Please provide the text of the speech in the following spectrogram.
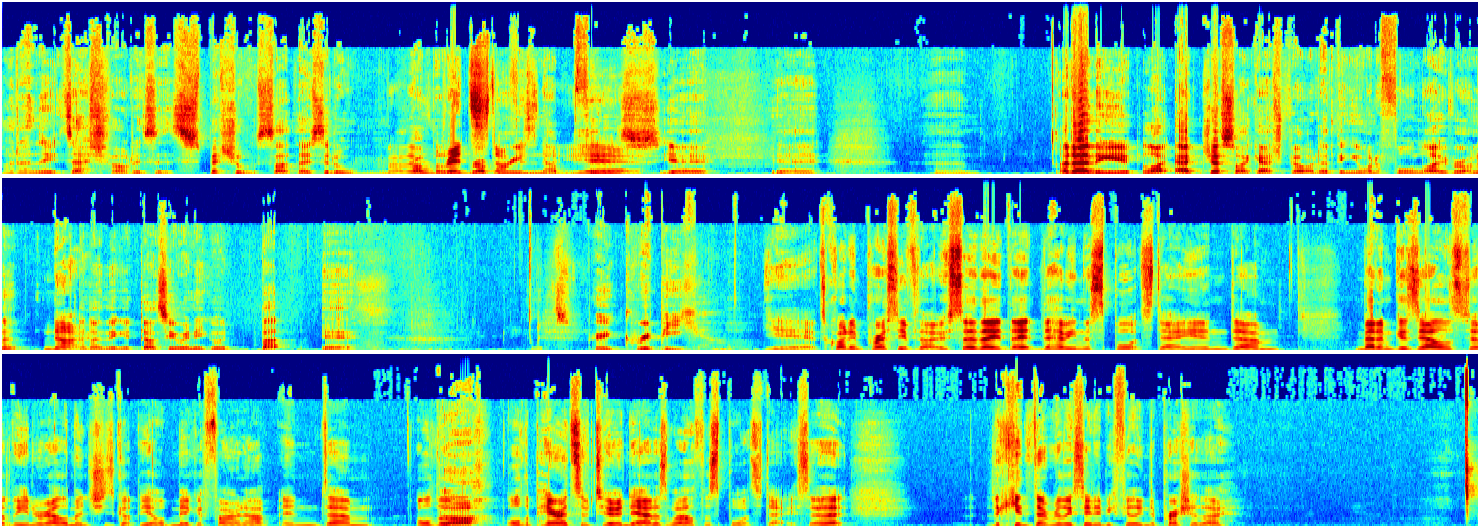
I don't think it's asphalt. It's, it's special. It's like those little Like rubber, red rubbery isn't nub Yeah. things. Yeah, yeah. Um, I don't think it like just like asphalt. I don't think you want to fall over on it. No. I don't think it does you any good. But yeah, it's very grippy. Yeah, it's quite impressive though. So they, they they're having the sports day, and um, Madame Gazelle is certainly in her element. She's got the old megaphone up, and um, all the Oh. all the parents have turned out as well for sports day. So that the kids don't really seem to be feeling the pressure though.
